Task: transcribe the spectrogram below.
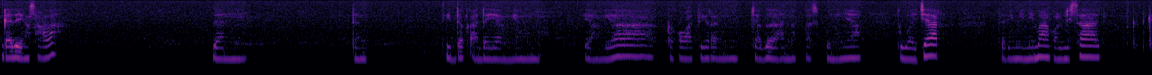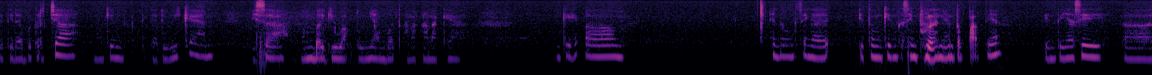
Gak ada yang salah. Dan dan tidak ada yang yang yang ya kekhawatiran jaga anak pas sepenuhnya. Itu wajar. Dari minimal kalau bisa ketika tidak bekerja mungkin ketika di weekend bisa membagi waktunya buat anak-anaknya. Oke okay, um, itu saya nggak itu mungkin kesimpulan yang tepatnya intinya sih uh,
